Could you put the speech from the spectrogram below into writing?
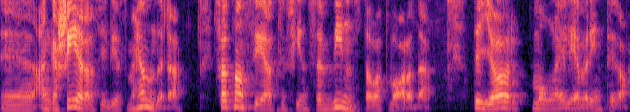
eh, engagerar sig i det som händer där. För att man ser att det finns en vinst av att vara där. Det gör många elever inte idag.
